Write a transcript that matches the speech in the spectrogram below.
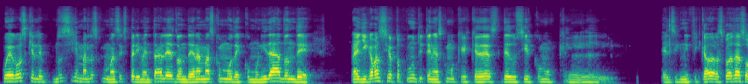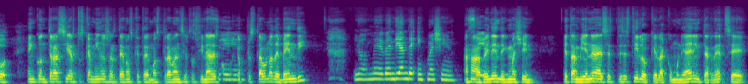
juegos que le, no sé si llamarlos como más experimentales, donde eran más como de comunidad, donde eh, llegabas a cierto punto y tenías como que, que deducir como que el, el significado de las cosas o encontrar ciertos caminos alternos que te demostraban ciertos finales. Como por ejemplo está uno de Bendy, Lo me vendían de Ink Machine. ajá, sí. Bendy in the Ink Machine, que también era ese, ese estilo, que la comunidad en internet se,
